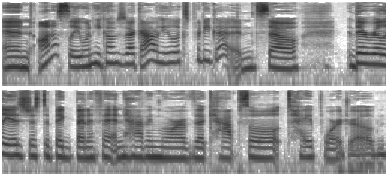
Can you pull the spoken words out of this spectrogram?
And honestly, when he comes back out, he looks pretty good. So there really is just a big benefit in having more of the capsule type wardrobe.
